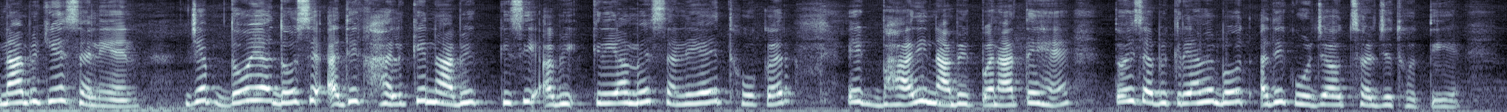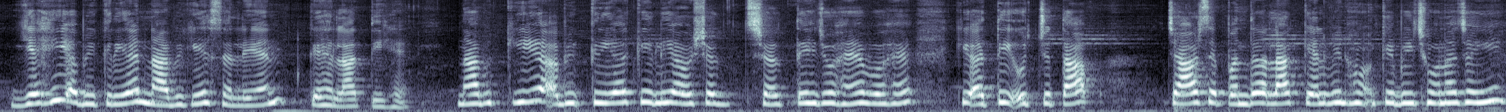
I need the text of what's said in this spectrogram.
नाभिकीय संलयन, जब दो या दो से अधिक हल्के नाभिक किसी अभिक्रिया में संलयित होकर एक भारी नाभिक बनाते हैं तो इस अभिक्रिया में बहुत अधिक ऊर्जा उत्सर्जित होती है। यही अभिक्रिया नाभिकीय संलयन कहलाती है। नाभिकीय अभिक्रिया के लिए आवश्यक शर्तें जो हैं, वह है कि अति उच्च ताप चार से पंद्रह लाख केल्विन हो, के बीच होना चाहिए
